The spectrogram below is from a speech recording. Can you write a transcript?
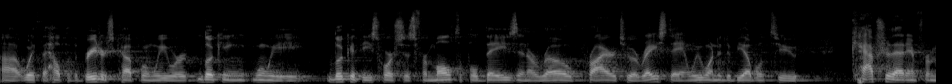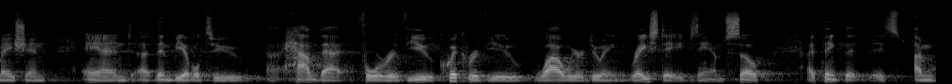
uh, with the help of the Breeders' Cup when we were looking, when we look at these horses for multiple days in a row prior to a race day, and we wanted to be able to capture that information and uh, then be able to uh, have that for review, quick review, while we were doing race day exams. So I think that it's, I'm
